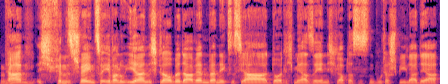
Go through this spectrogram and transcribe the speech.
Ja, ich finde es schwer, ihn zu evaluieren. Ich glaube, da werden wir nächstes Jahr deutlich mehr sehen. Ich glaube, das ist ein guter Spieler, der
